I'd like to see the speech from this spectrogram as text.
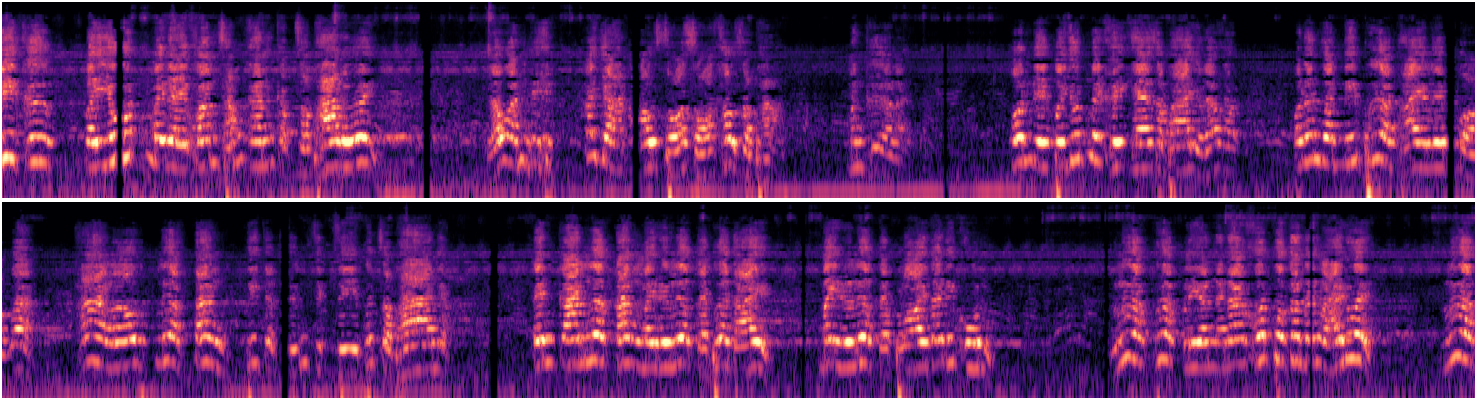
นี่คือประยุทธ์ไม่ได้ความสำคัญกับสภาเลย แล้ววันนี้ก็อยากเอาสอสอเข้าสภา มันคืออะไร พลเอกประยุทธ์ไม่เคยแคร์สภาอยู่แล้วครับ เพราะนั้นวันนี้เพื่อไทยเลยบอกว่า ถ้าเราเลือกตั้งที่จะถึง 14 พฤษภาเนี่ย เป็นการเลือกตั้งไม่ได้เลือกแต่เพื่อไทย ไม่ได้เลือกแต่พลอยท่านิคุณ เลือกเพื่อเปลี่ยนอนาคตพวกท่านทั้งหลายด้วย เลือก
